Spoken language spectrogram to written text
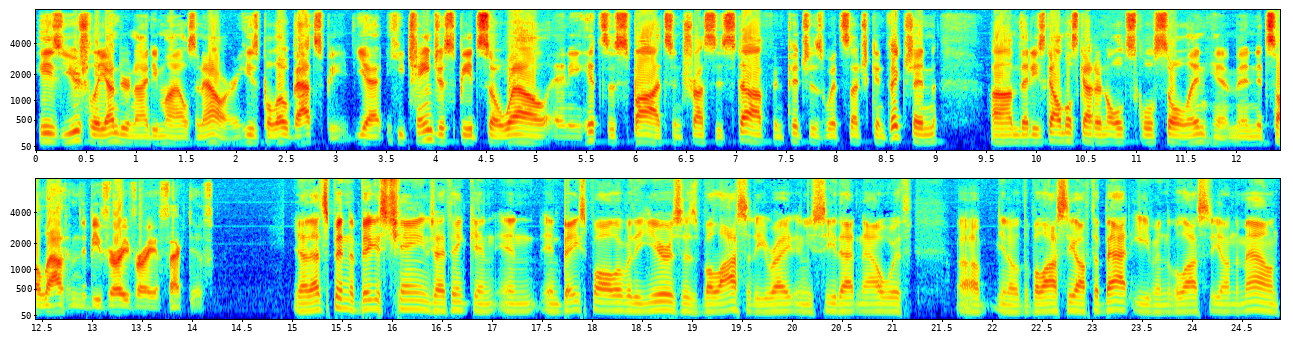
he's usually under 90 miles an hour. He's below bat speed, yet he changes speed so well and he hits his spots and trusts his stuff and pitches with such conviction um, that he's almost got an old school soul in him, and it's allowed him to be very, very effective. Yeah, that's been the biggest change I think in in in baseball over the years is velocity, right? And you see that now with uh, you know the velocity off the bat, even the velocity on the mound.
